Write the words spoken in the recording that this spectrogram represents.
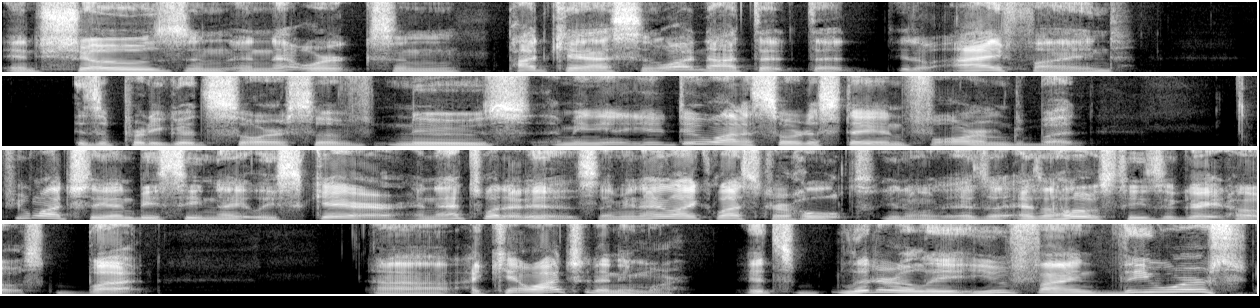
and shows and, and networks and podcasts and whatnot that that you know I find is a pretty good source of news. I mean, you, you do want to sort of stay informed, but if you watch the NBC Nightly Scare, and that's what it is. I mean, I like Lester Holt. You know, as a as a host, he's a great host, but uh, I can't watch it anymore. It's literally you find the worst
